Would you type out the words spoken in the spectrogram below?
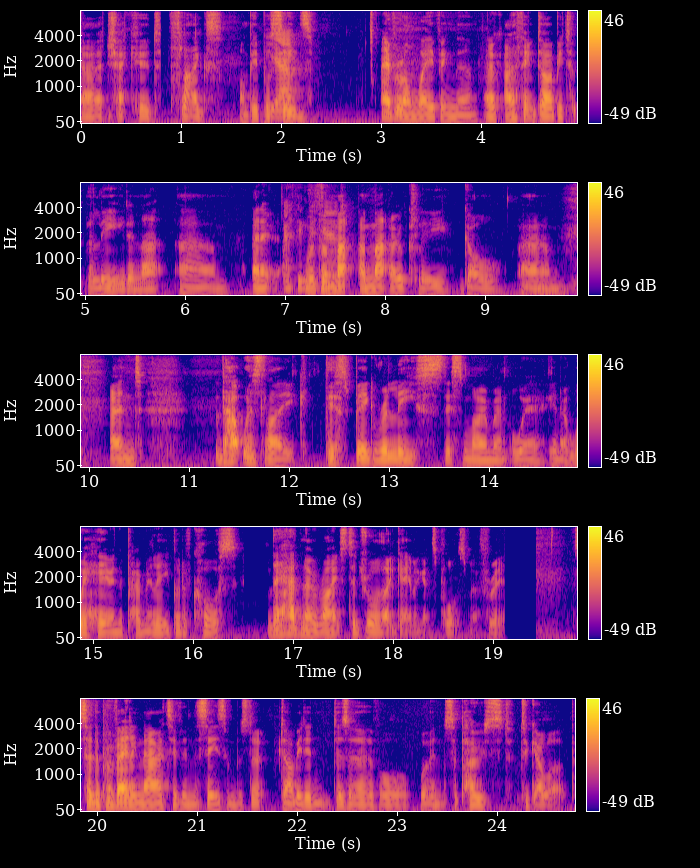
uh, checkered flags on people's Yeah. seats, everyone waving them. And I think Derby took the lead in that, um, and it I think with a. Matt, a Matt Oakley goal, um, and that was like this big release, this moment where you know we're here in the Premier League, but of course they had no rights to draw that game against Portsmouth, really. So the prevailing narrative in the season was that Derby didn't deserve or weren't supposed to go up.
